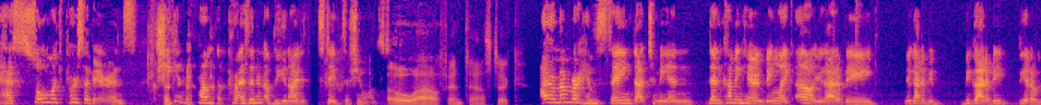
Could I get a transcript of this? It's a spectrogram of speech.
has so much perseverance. She can become the president of the United States if she wants to." Oh wow, fantastic! I remember him saying that to me, and then coming here and being like, "Oh, you gotta be, you gotta be, you gotta be, you know,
